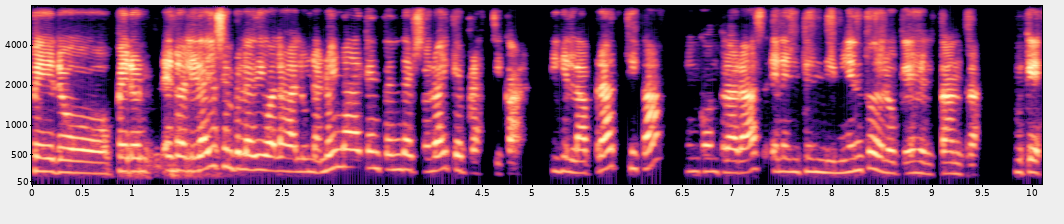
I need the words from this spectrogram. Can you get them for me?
pero, pero en realidad yo siempre le digo a las alumnas, no hay nada que entender, solo hay que practicar. Y en la práctica encontrarás el entendimiento de lo que es el tantra. Porque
